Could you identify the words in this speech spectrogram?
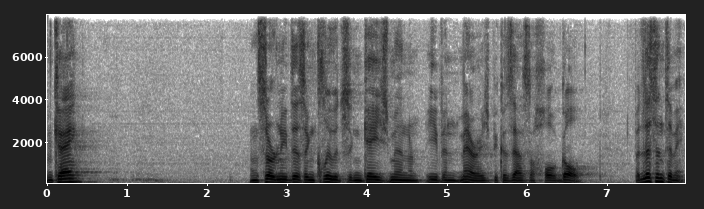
Okay? And certainly this includes engagement and even marriage because that's the whole goal. But listen to me.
